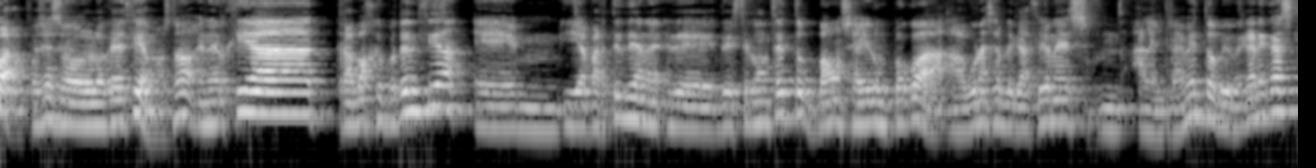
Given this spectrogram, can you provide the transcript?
Bueno, pues eso, lo que decíamos, ¿no? Energía, trabajo y potencia, em, y a partir de, este concepto vamos a ir un poco a, algunas aplicaciones mm, al entrenamiento, biomecánicas.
